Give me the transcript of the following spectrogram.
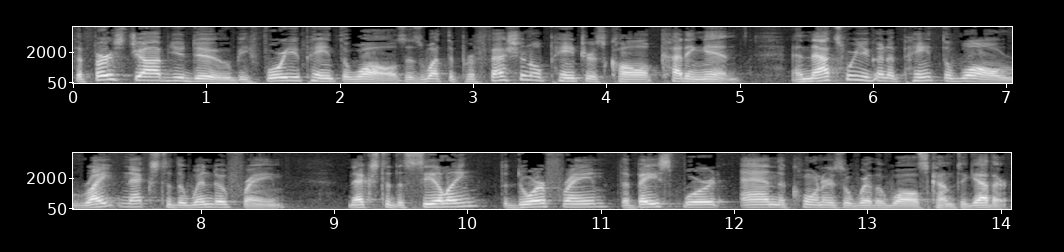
The first job you do before you paint the walls is what the professional painters call cutting in. And that's where you're going to paint the wall right next to the window frame next to the ceiling, the door frame, the baseboard, and the corners of where the walls come together.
